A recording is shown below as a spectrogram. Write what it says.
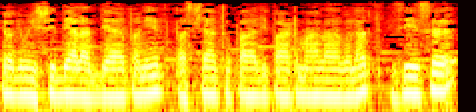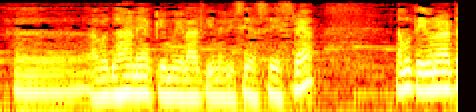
ඒ වගේම විශ්වවිද්‍යාල අධ්‍යාපනයේ පශ්චාත් උපාධි පාඨමාලාවලත් විශේෂ අවධානයක් යොමු වෙලා තියෙන විශේෂ ශාස්ත්‍රයක්. නමුත් ඒ වුණාට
